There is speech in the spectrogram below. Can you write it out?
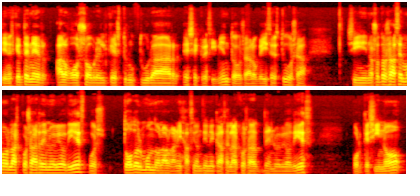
tienes que tener algo sobre el que estructurar ese crecimiento. O sea, lo que dices tú, o sea, si nosotros hacemos las cosas de 9 o 10, pues todo el mundo en la organización tiene que hacer las cosas de 9 o 10, porque si no,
